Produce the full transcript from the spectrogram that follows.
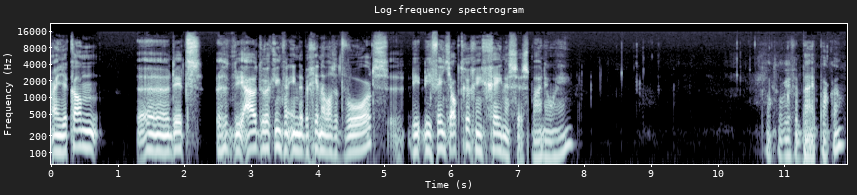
En je kan uh, dit, die uitdrukking van in de beginnen was het woord, die, die vind je ook terug in Genesis, by the way. Ik zal het ook even bijpakken.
